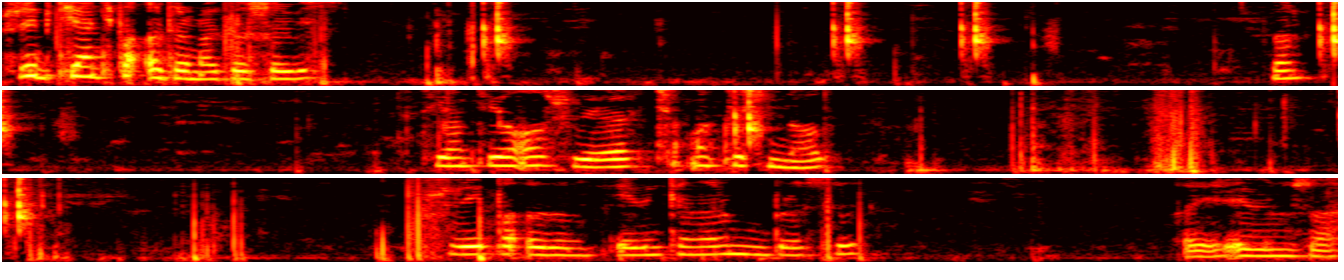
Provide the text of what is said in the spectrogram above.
Şuraya bir TNT patlatalım arkadaşlar biz. Lan. TNT'yi al şuraya. Çakmak taşını al. Şurayı patlatalım. Evin kenarı mı burası? Hayır evin uzağı.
